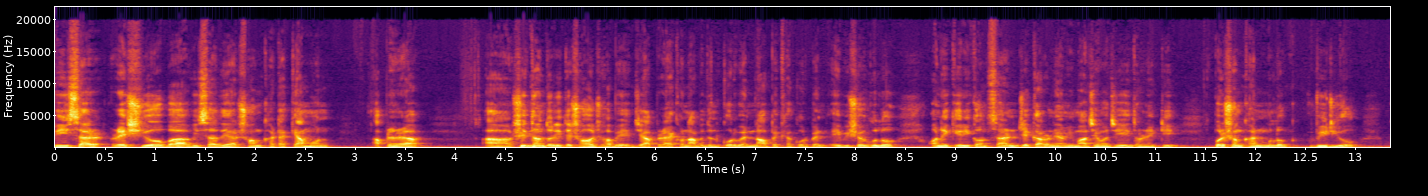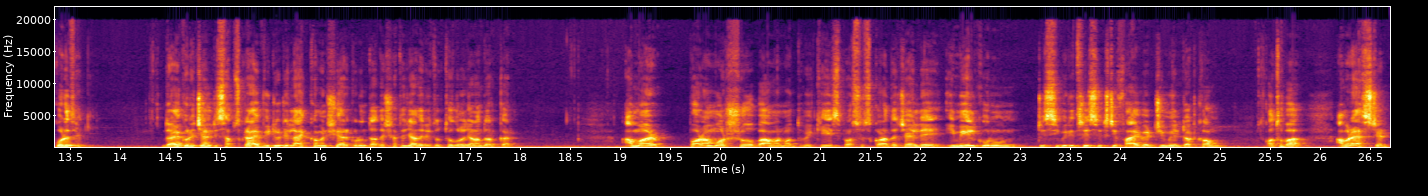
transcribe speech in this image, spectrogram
ভিসার রেশিও বা ভিসা দেওয়ার সংখ্যাটা কেমন। আপনারা সিদ্ধান্ত নিতে সহজ হবে যে আপনারা এখন আবেদন করবেন না, অপেক্ষা করবেন। এই বিষয়গুলো অনেকেরই কনসার্ন যে কারণে আমি মাঝে মাঝে এই ধরনের একটি পরিসংখ্যানমূলক ভিডিও করে থাকি। দয়া করে চ্যানেলটি সাবস্ক্রাইব ভিডিওটি লাইক কমেন্ট শেয়ার করুন তাদের সাথে, যাদের এই তথ্যগুলো জানা দরকার। আমার পরামর্শ বা আমার মাধ্যমে কেস প্রসেস করাতে চাইলে ইমেল করুন TCBD three sixty five at Gmail dot com অথবা আমার অ্যাসিস্ট্যান্ট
